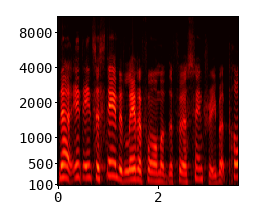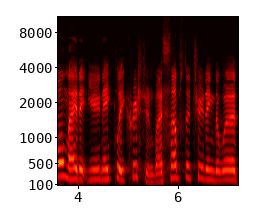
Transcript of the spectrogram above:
Now, it, it's a standard letter form of the first century, but Paul made it uniquely Christian by substituting the word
